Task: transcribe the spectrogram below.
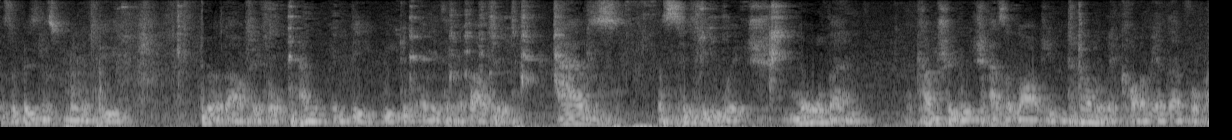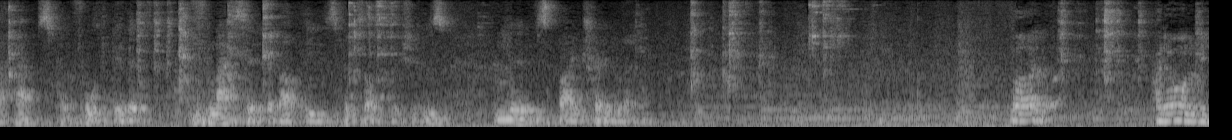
as a business community, do about it, or can indeed we do anything about it as a city which, more than a country which has a large internal economy and therefore perhaps can afford to be a bit flaccid about these philosophical issues, lives by trade alone? Well, I, don't want to be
